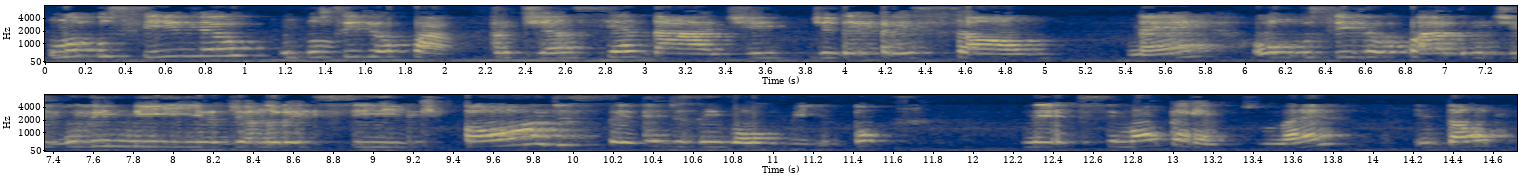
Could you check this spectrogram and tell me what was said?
uma possível, um possível quadro de ansiedade, de depressão, né, ou possível quadro de bulimia, de anorexia, que pode ser desenvolvido nesse momento, né? Então,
